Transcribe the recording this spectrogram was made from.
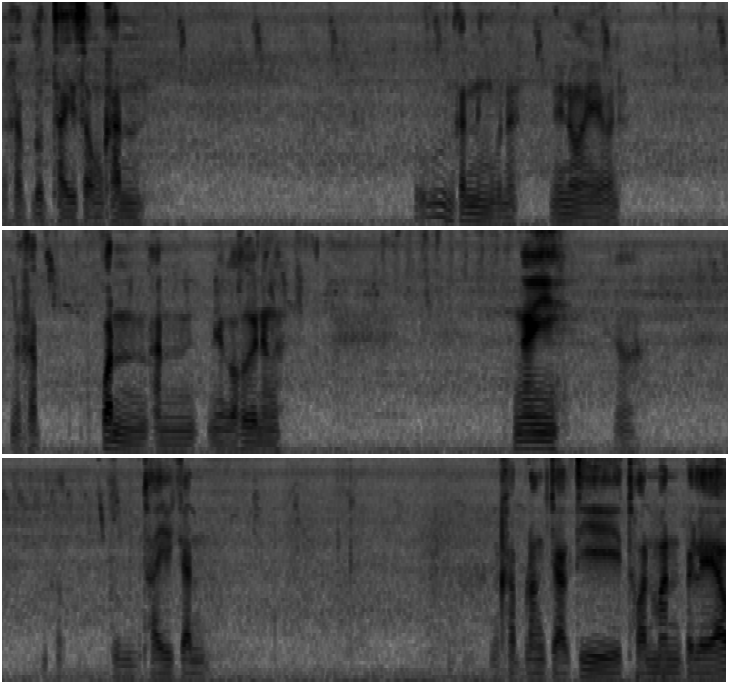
นะครับ รถไถสองคันโอ้คันหนึ่งคนนะน้อยๆคนนะครับควันอันเนี่ยก็เคยนัง ไงอ่าผมไทยกันนะครับ หลังจากที่ถอนมันไปแล้ว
